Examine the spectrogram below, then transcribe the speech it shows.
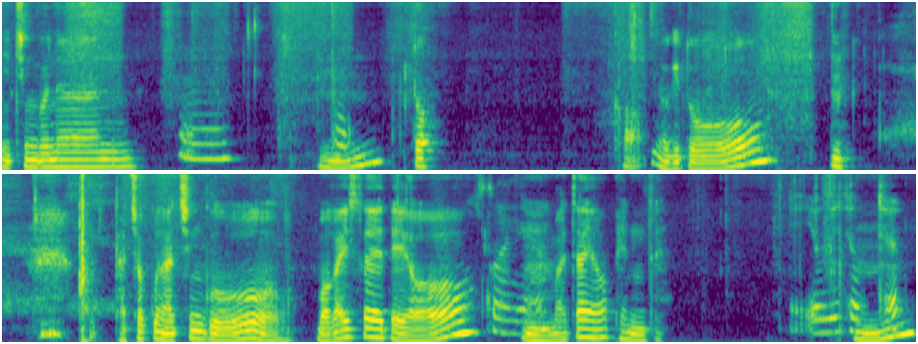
이 친구는 음, 음, 또 거, 여기도 음. 다쳤구나 친구. 뭐가 있어야 돼요? 이거 아니야? 음, 맞아요. 밴드. 여기서부터? 음,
